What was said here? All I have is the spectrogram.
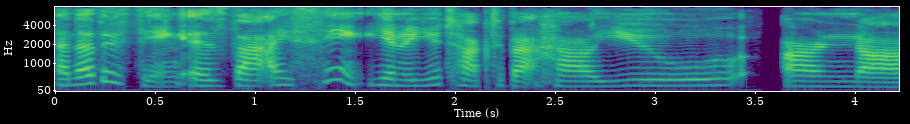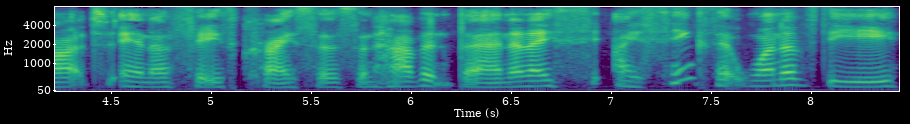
another thing is that I think, you know, you talked about how you are not in a faith crisis and haven't been. And I, th- I think that one of the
